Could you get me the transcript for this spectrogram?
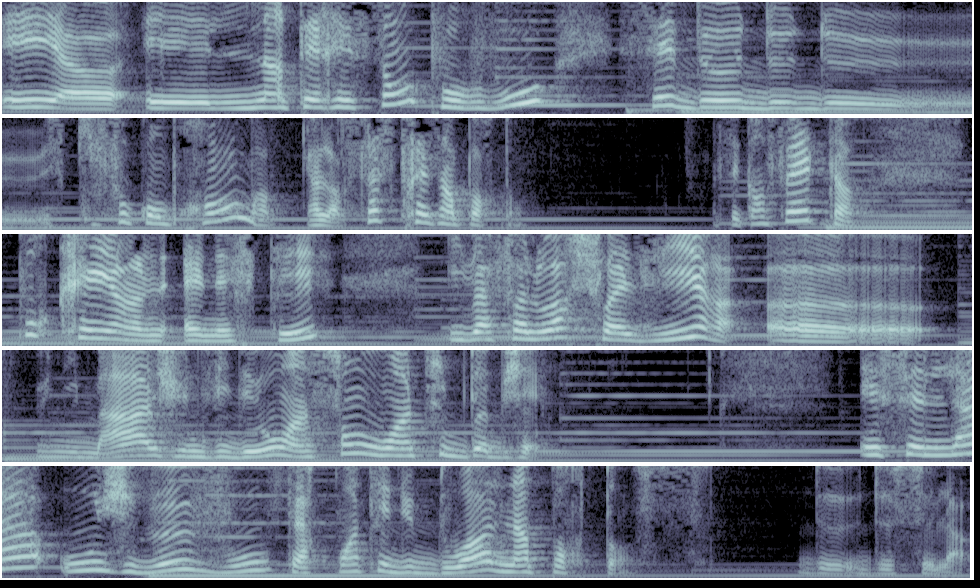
Et, l'intéressant pour vous, c'est de, ce qu'il faut comprendre. Alors ça, c'est très important. C'est qu'en fait, pour créer un NFT, il va falloir choisir euh, une image, une vidéo, un son ou un type d'objet. Et c'est là où je veux vous faire pointer du doigt l'importance de, cela.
